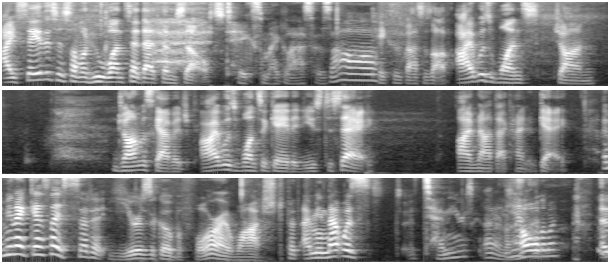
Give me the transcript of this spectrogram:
I say this as someone who once said that themselves. Takes my glasses off. Takes his glasses off. I was once John. John Miscavige. I was once a gay that used to say, "I'm not that kind of gay." I mean, I guess I said it years ago before I watched, but I mean, that was 10 years ago? I don't know. How old am I? Uh,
